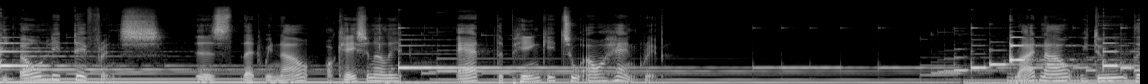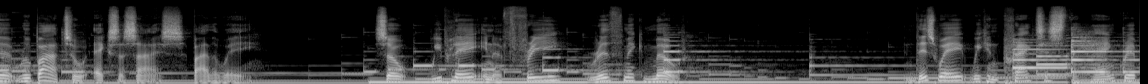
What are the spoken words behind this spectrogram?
The only difference is that we now occasionally add the pinky to our hand grip. Right now we do the rubato exercise, by the way. So we play in a free rhythmic mode. In this way we can practice the hand grip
